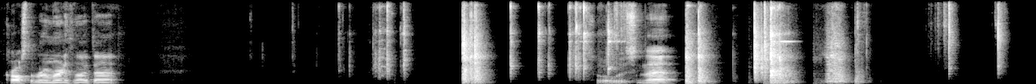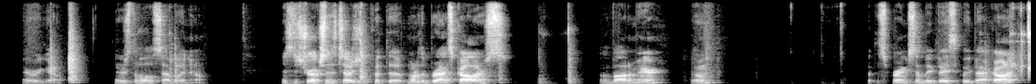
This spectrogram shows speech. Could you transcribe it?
across the room or anything like that. So we'll loosen that. There we go. There's the whole assembly now. There's instructions tells you to put the one of the brass collars on the bottom here. Boom. Put the spring assembly basically back on it.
